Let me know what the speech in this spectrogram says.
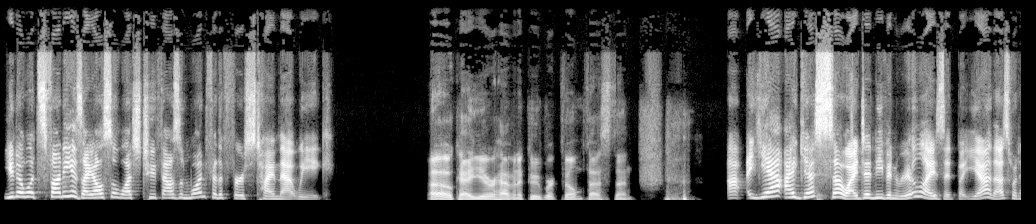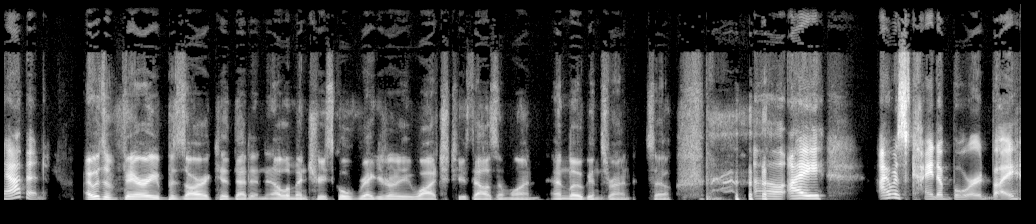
You know what's funny is I also watched 2001 for the first time that week. Oh, okay. You're having a Kubrick Film Fest then. Uh, yeah, I guess so. I didn't even realize it, but yeah, that's what happened. I was a very bizarre kid that in elementary school regularly watched 2001 and Logan's Run. So, oh, I I was kind of bored by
